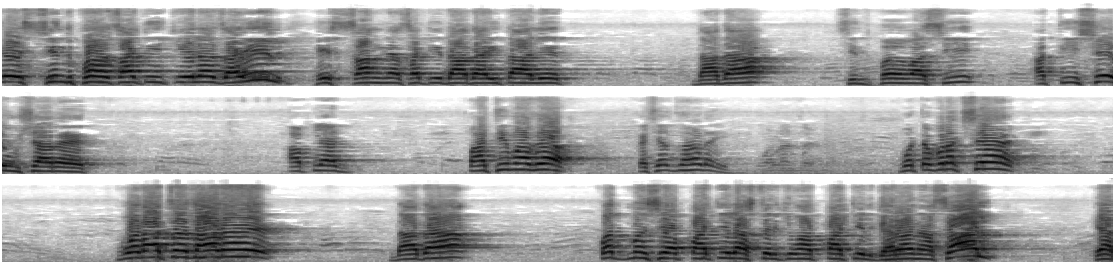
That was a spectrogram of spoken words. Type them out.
ते सिंदफळसाठी केलं जाईल हे सांगण्यासाठी दादा इथं आलेत. दादा सिंदफळवासी अतिशय हुशार आहेत. आपल्या पाठीमाग कशात झाड आहे? वटवृक्ष आहे. वडाचं झाड आहे. दादा पद्मसिंह पाटील असतील किंवा पाटील घराणं असाल या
